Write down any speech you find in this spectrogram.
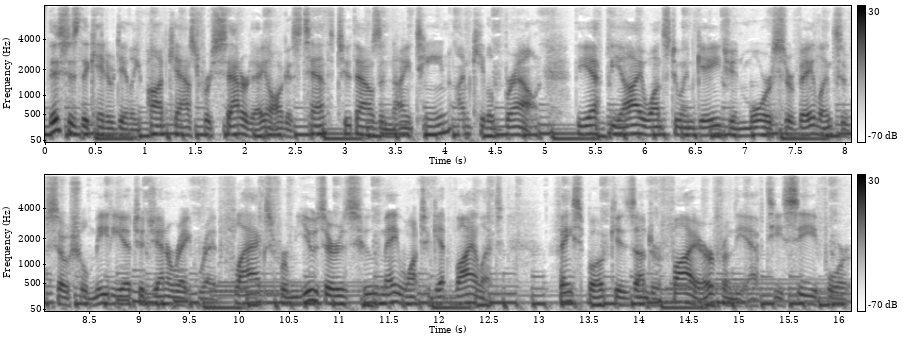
This is the Cato Daily Podcast for Saturday, August 10th, 2019. I'm Caleb Brown. The FBI wants to engage in more surveillance of social media to generate red flags from users who may want to get violent. Facebook is under fire from the FTC for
